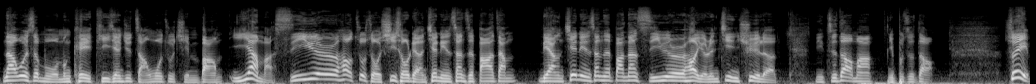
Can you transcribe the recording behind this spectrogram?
那为什么我们可以提前去掌握住秦邦？一样嘛，十一月二号助手吸筹两千零三十八张，两千零三十八张，十一月二号有人进去了，你知道吗？你不知道，所以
